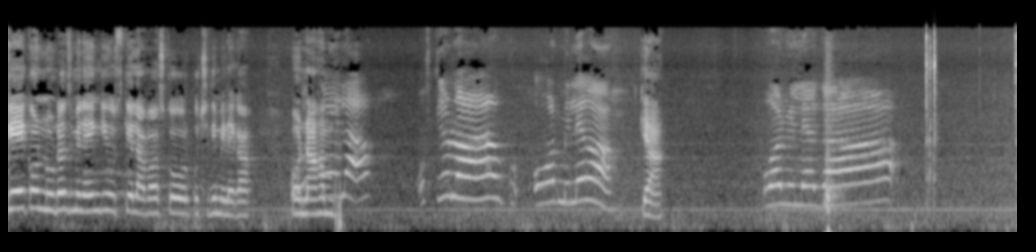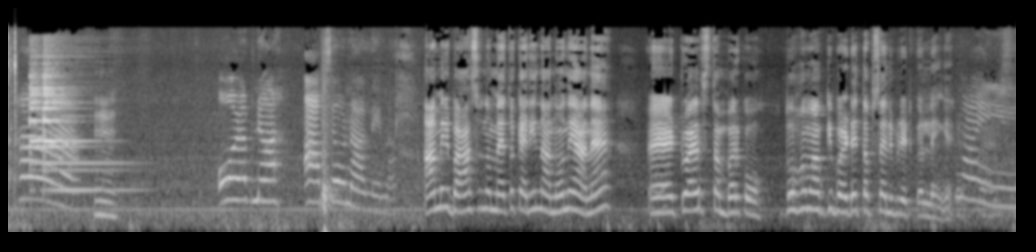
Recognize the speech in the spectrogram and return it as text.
केक और नूडल्स मिलेंगी उसके अलावा उसको और कुछ नहीं मिलेगा और ना हम उसके अलावा और मिलेगा। क्या? और मिलेगा हाँ। हम्म और अपने आप से बना आप मेरी बात सुनो मैं तो कह रही नानो ने आना है ट्वेल्व सितंबर को तो हम आपकी बर्थडे तब सेलिब्रेट कर लेंगे। नहीं।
